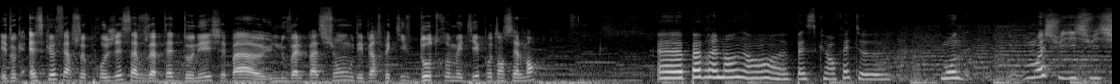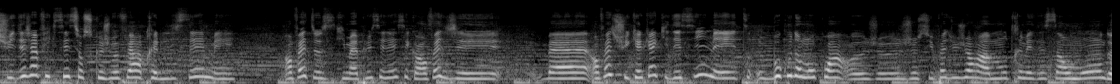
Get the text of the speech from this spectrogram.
Et donc, est-ce que faire ce projet, ça vous a peut-être donné, je sais pas, euh, une nouvelle passion ou des perspectives d'autres métiers potentiellement? Euh, pas vraiment, non, euh, parce qu'en fait, euh, moi je suis, déjà fixée sur ce que je veux faire après le lycée, mais en fait, ce qui m'a plus aidé, c'est qu'en fait, j'ai. Bah, en fait, je suis quelqu'un qui dessine, mais beaucoup dans mon coin. Je, je suis pas du genre à montrer mes dessins au monde.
